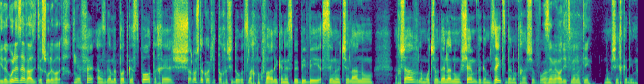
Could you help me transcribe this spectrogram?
ידאגו לזה ואז יתקשרו לברך. יפה, אז גם בפודקאסט ספורט, אחרי שלוש דקות לתוך השידור הצלחנו כבר להיכנס בביבי, עשינו את שלנו. עכשיו, למרות שעוד אין לנו שם, וגם זה עצבן אותך השבוע, זה מאוד עצבן אותי. נמשיך קדימה.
